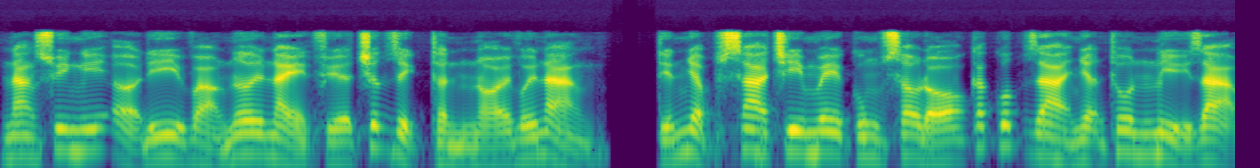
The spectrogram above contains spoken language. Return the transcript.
nàng suy nghĩ ở đi vào nơi này phía trước dịch thần nói với nàng, tiến nhập sa chi mê cung sau đó các quốc gia nhận thôn nỉ dạ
